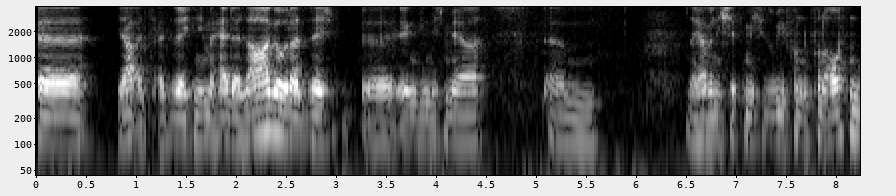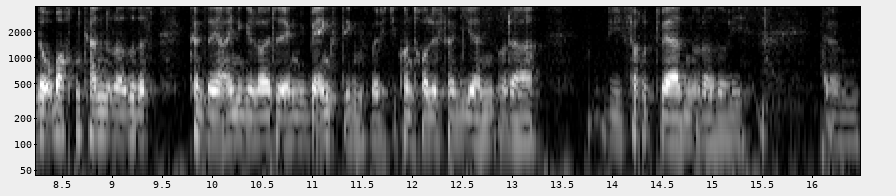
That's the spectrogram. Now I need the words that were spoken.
äh, ja, als, als wäre ich nicht mehr Herr der Lage oder als wäre ich äh, irgendwie nicht mehr, ähm, naja, wenn ich jetzt mich so wie von, von außen beobachten kann oder so, das könnte ja einige Leute irgendwie beängstigen. Würde ich die Kontrolle verlieren oder wie verrückt werden oder so wie. Ähm,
